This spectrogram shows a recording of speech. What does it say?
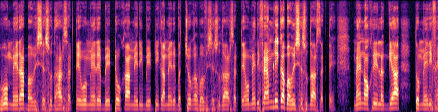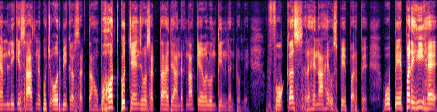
वो मेरा भविष्य सुधार सकते वो मेरे बेटों का, मेरी बेटी का, मेरे बच्चों का भविष्य सुधार सकते हैं वो मेरी फैमिली का भविष्य सुधार सकते हैं। मैं नौकरी लग गया तो मेरी फैमिली के साथ में कुछ और भी कर सकता हूँ। बहुत बहुत कुछ चेंज हो सकता है, ध्यान रखना, केवल उन तीन घंटों में। फोकस रहना है उस पेपर पे। वो पेपर ही है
